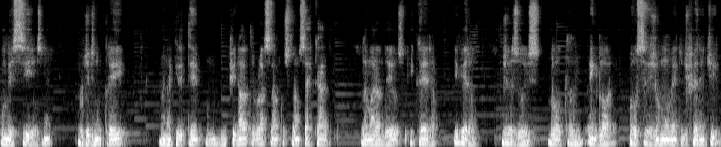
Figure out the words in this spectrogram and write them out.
o Messias. Né? Hoje eles não creem, mas naquele tempo, no final da tribulação, quando estarão cercados, clamarão a Deus e crerão. e verão Jesus voltando em glória. Ou seja, um momento diferente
